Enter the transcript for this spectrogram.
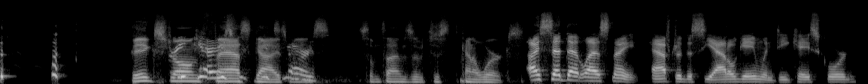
Big, strong, carries fast guys, man. Sometimes it just kind of works. I said that last night after the Seattle game when DK scored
